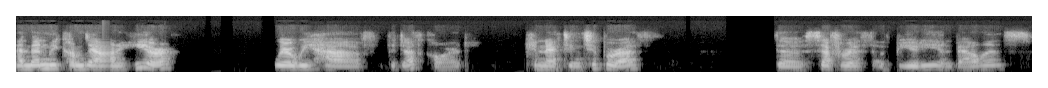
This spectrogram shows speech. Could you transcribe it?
And then we come down here where we have the death card connecting Tiphereth, the Sephiroth of beauty and balance,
